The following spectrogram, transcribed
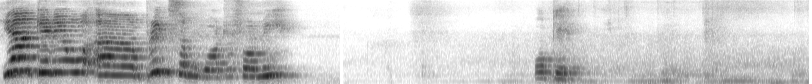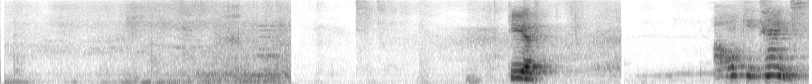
Yeah, can you uh, bring some water for me? Okay. Here. Ah, Okay, thanks.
